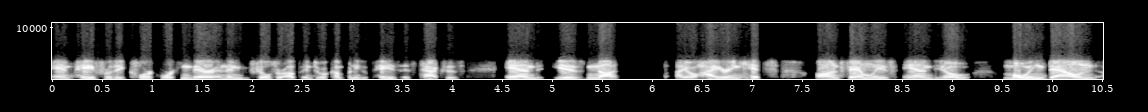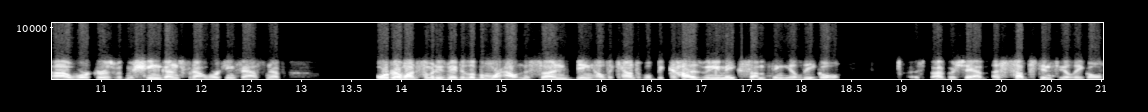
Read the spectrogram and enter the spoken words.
and pay for the clerk working there and then filter up into a company who pays its taxes and is not you know, hiring hits on families and you know mowing down uh, workers with machine guns for not working fast enough? Or do I want somebody who's maybe a little bit more out in the sun being held accountable? Because when you make something illegal, I would say a, a substance illegal,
